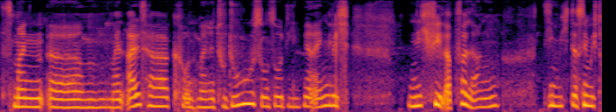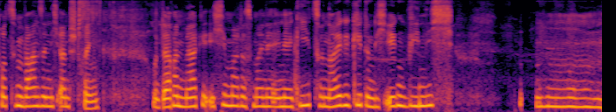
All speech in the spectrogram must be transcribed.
Dass mein, ähm, mein Alltag und meine To-Dos und so, die mir eigentlich nicht viel abverlangen, die mich, dass sie mich trotzdem wahnsinnig anstrengen. Und daran merke ich immer, dass meine Energie zur Neige geht und ich irgendwie nicht mm,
